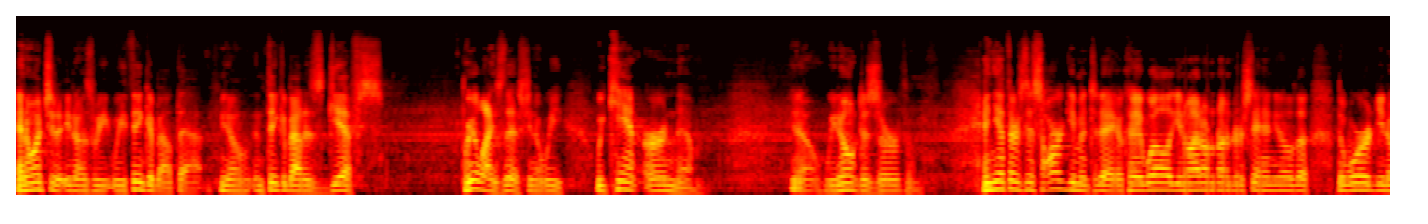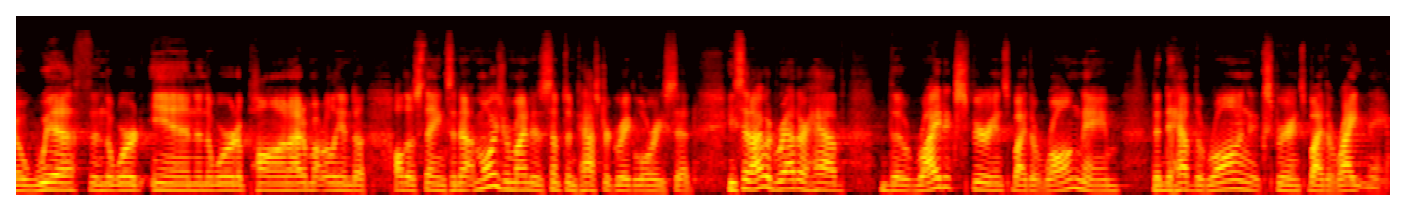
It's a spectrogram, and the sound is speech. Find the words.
And I want you to, you know, as we, we think about that, you know, and think about His gifts realize this you know we we can't earn them. You know we don't deserve them. And yet there's this argument today okay well you know i don't understand you know the, the word you know with and the word in and the word upon. I'm not really into all those things. And i'm always reminded of something pastor greg laurie said. He said i would rather have the right experience by the wrong name than to have the wrong experience by the right name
